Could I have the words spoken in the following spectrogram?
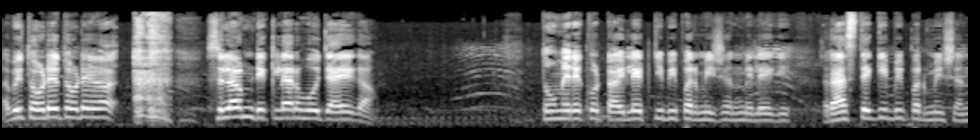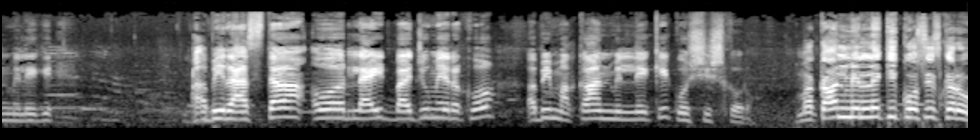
अभी थोड़े थोड़े स्लम डिक्लेयर हो जाएगा। तो मेरे को टॉयलेट की भी परमिशन मिलेगी रास्ते की भी परमिशन मिलेगी। अभी रास्ता और लाइट बाजू में रखो अभी मकान मिलने की कोशिश करो। मकान मिलने की कोशिश करो।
